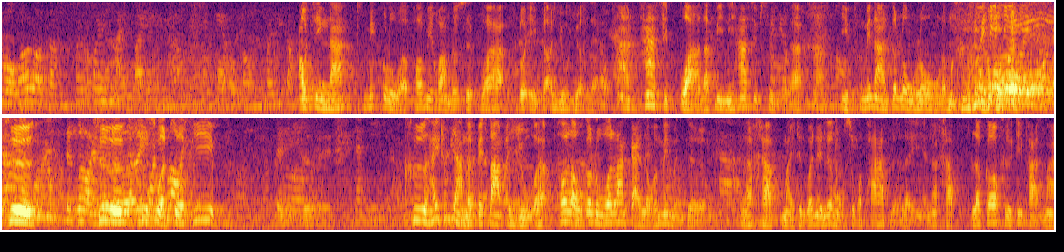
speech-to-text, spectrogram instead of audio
กลัวว่าเราจะค่อยๆหายไปอะไรอย่างเงี้ยไหมคะพอแบบเราไม่ค่อยได้กลับมเอาจริงนะ ไม่กลัวเพราะมีความรู้สึกว่าตัวเองก็อายุเยอะแล้วอะ50 กว่าแล้วปีนี้ 54 แล้ว อีกไม่นานก็ลงลงๆแล้วมึงคือ ยังรออยู่คือเลยคือส่วนตัวพี่ แบบนี้เลย คือให้ทุกอย่างมันไปตามอายุอะเพราะเราก็รู้ว่าร่างกายเราก็ไม่เหมือนเดิมนะครับหมายถึงว่าในเรื่องของสุขภาพหรืออะไรอย่างเงี้ยนะครับ แล้วก็คือที่ผ่านมา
